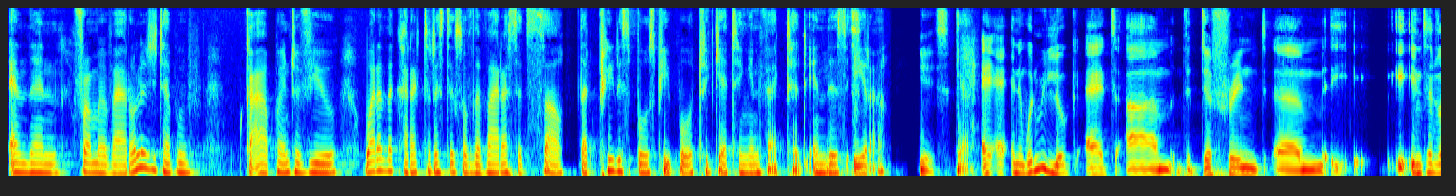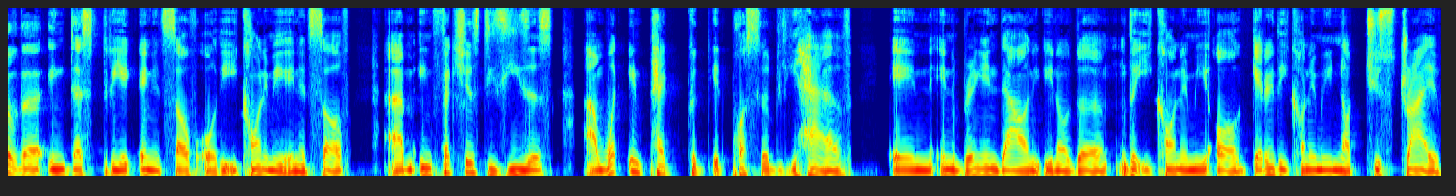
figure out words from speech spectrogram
And then from a virology type of point of view, what are the characteristics of the virus itself that predispose people to getting infected in this era? Yes. Yeah. A- a- And, when we look at um, the different, um, in terms of the industry in itself or the economy in itself, um, infectious diseases, um, what impact could it possibly have in in bringing down, you know, the the economy or getting the economy not to strive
